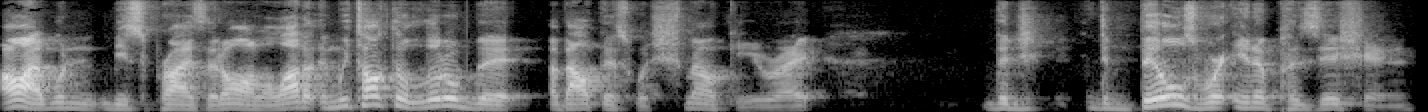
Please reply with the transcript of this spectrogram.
Oh, I wouldn't be surprised at all. And a lot of, and we talked a little bit about this with Schmeelk, right? The the Bills were in a position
